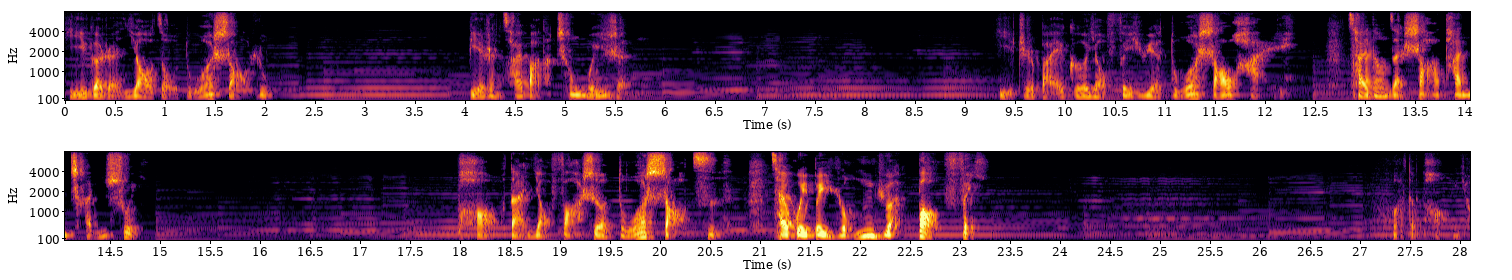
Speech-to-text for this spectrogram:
一个人要走多少路，别人才把他称为人？一只白鸽要飞越多少海？才能在沙滩沉睡。炮弹要发射多少次，才会被永远报废？我的朋友，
